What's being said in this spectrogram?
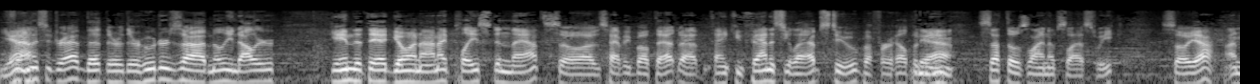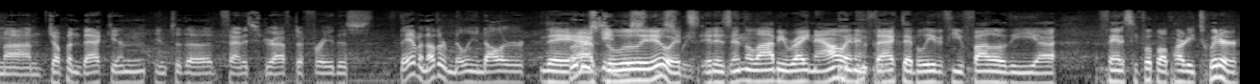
Yeah. Fantasy draft that their their Hooters uh, million dollar game that they had going on. I placed in that, so I was happy about that. Uh, thank you, Fantasy Labs, too, but for helping Yeah. me set those lineups last week. So yeah, I'm um, jumping back in into the fantasy draft affray this. They have another million dollar. They Hooters absolutely this- do. this It's week. it is in the lobby right now, and in fact, I believe if you follow the uh, Fantasy Football Party Twitter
